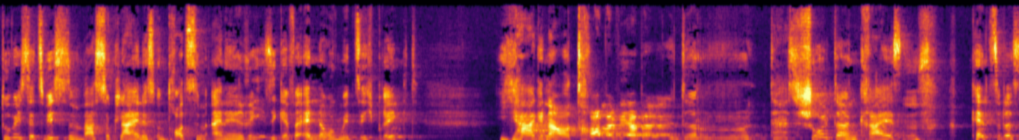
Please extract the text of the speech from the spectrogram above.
Du willst jetzt wissen, was so klein ist und trotzdem eine riesige Veränderung mit sich bringt? Ja, genau. Trommelwirbel. Das Schulternkreisen. Kennst du das,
